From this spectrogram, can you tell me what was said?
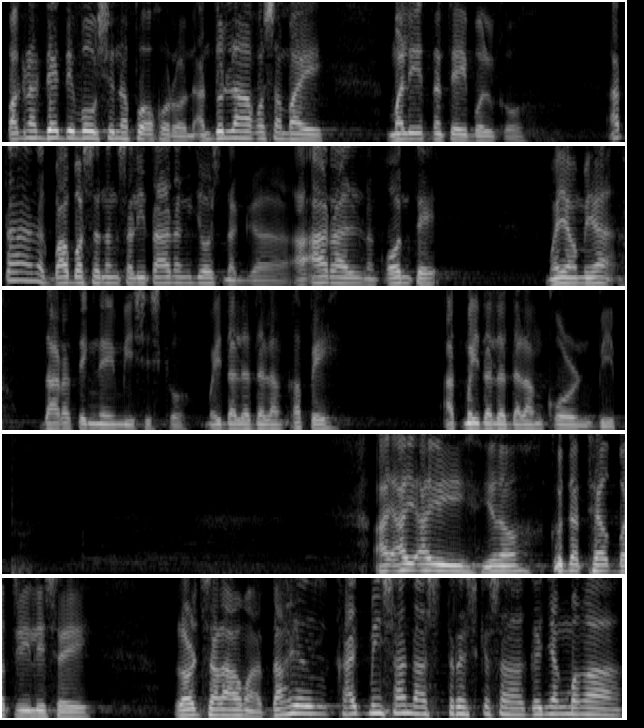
Pag nagde-devotion na po ako ron, andun lang ako sa may maliit na table ko. At ah, nagbabasa ng salita ng Diyos, nag-aaral ng konti. Maya-maya, darating na yung misis ko. May daladalang kape at may daladalang corned beef. I, I, I, you know, could not help but really say, Lord, salamat. Dahil kahit minsan na-stress ka sa ganyang mga,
